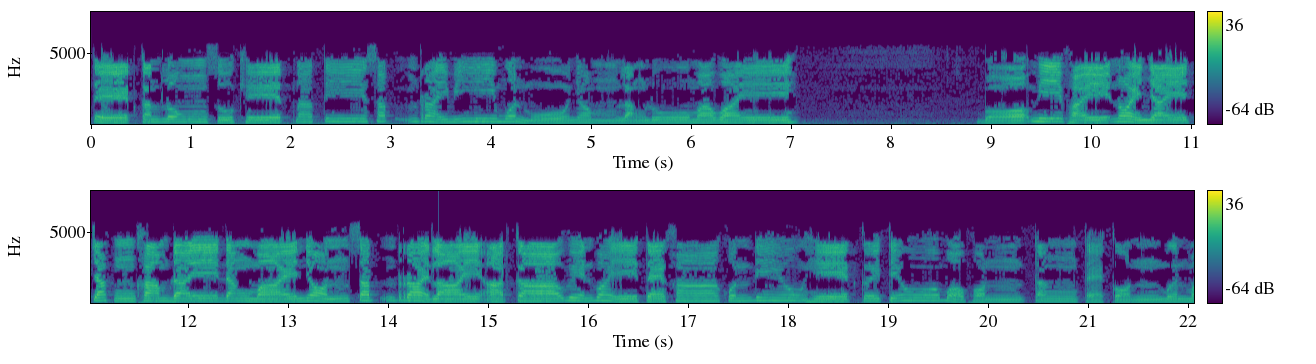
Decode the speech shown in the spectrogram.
เตดกันลงสู่เขตนาตีสัตไรมีมวนหมูย่อมหลังลูมาไว บ่มีไผ่น้อยใหญ่จักคำใดดังหมายย้อนสัตว์ร้ายลายอาจกาเว้นไว้แต่ข้าคนเดียวเหตุเกยเตียวบ่ผ่อนตั้งแต่ก่อนเมื่อนม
